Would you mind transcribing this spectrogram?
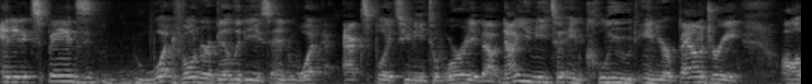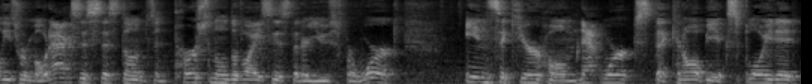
and it expands what vulnerabilities and what exploits you need to worry about. Now you need to include in your boundary all these remote access systems and personal devices that are used for work, insecure home networks that can all be exploited.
